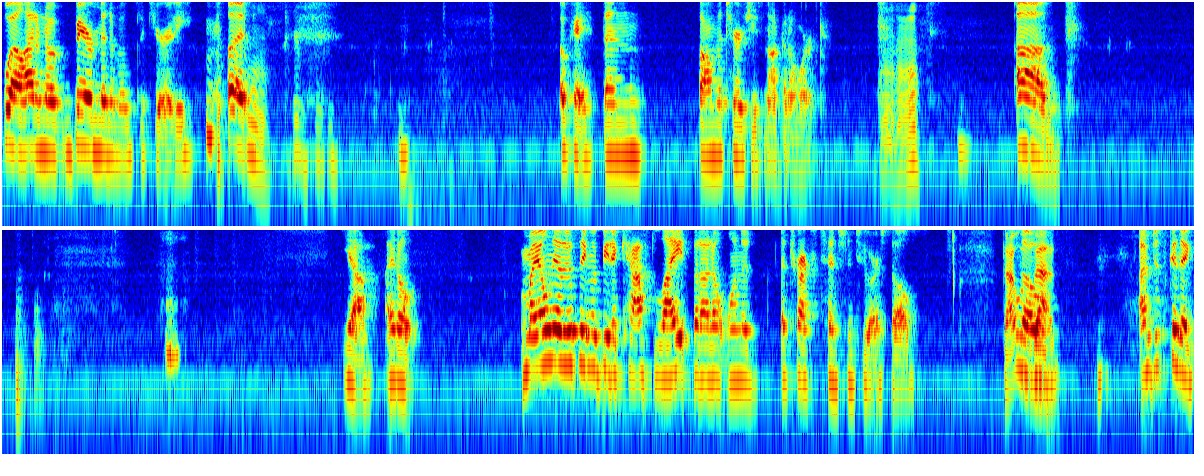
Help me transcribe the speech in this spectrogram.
well, I don't know, bare minimum security, but Hmm. okay, then thaumaturgy's not going to work. hmm Um, yeah, I don't. My only other thing would be to cast light, but I don't want to attract attention to ourselves. That was So- bad. I'm just gonna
